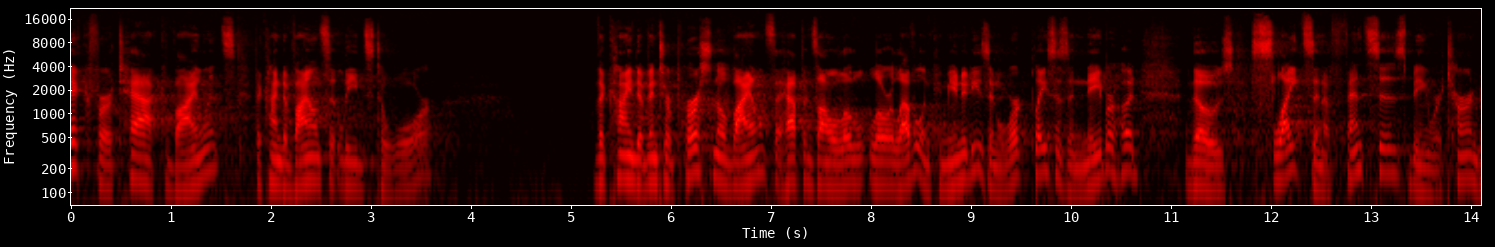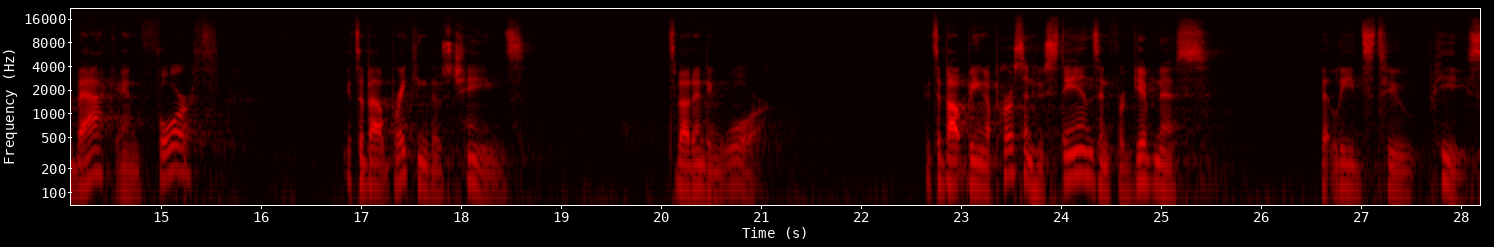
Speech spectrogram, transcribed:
Tick for attack violence, the kind of violence that leads to war, the kind of interpersonal violence that happens on a low, lower level in communities and workplaces and neighborhood, those slights and offenses being returned back and forth. It's about breaking those chains. It's about ending war. It's about being a person who stands in forgiveness that leads to peace.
